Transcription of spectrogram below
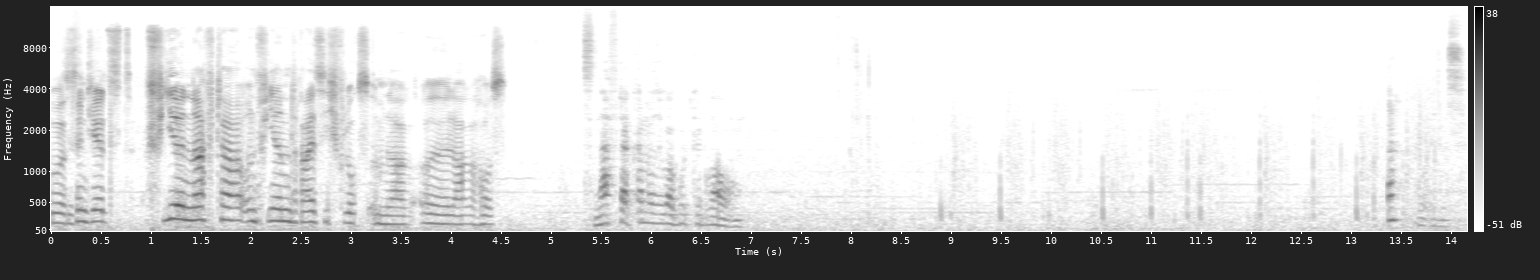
So, es sind jetzt vier Nafta und 34 Flux im Lag äh, Lagerhaus. Das Nafta können wir sogar gut gebrauchen. Ach, wo ist es?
